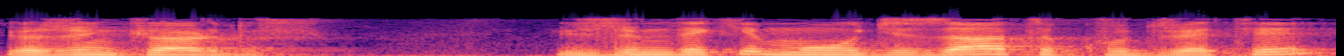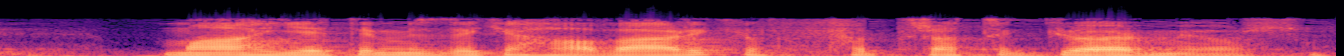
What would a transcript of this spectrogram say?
Gözün kördür. Yüzümdeki mucizatı kudreti mahiyetimizdeki havarik fıtratı görmüyorsun.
